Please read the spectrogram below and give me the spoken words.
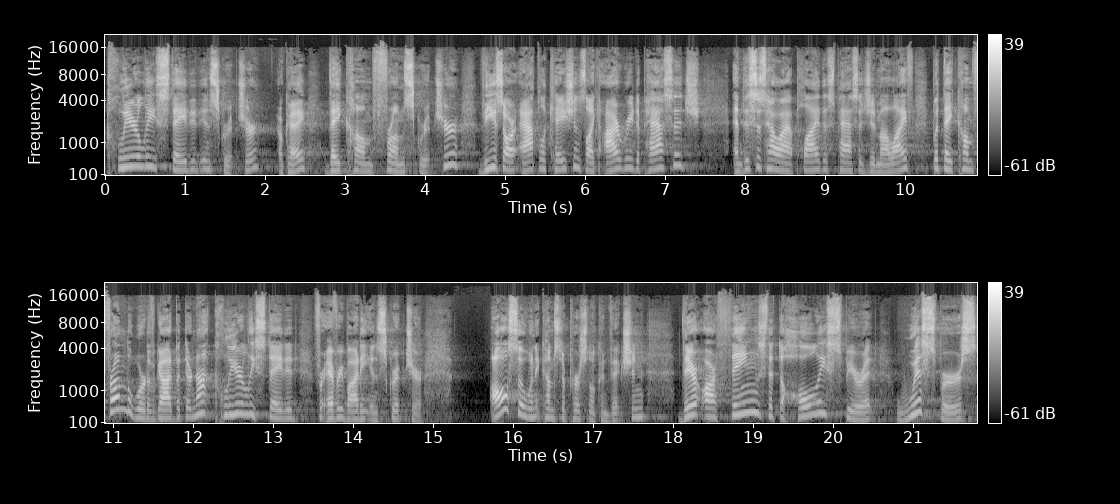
clearly stated in Scripture, okay? They come from Scripture. These are applications like I read a passage, and this is how I apply this passage in my life, but they come from the Word of God, but they're not clearly stated for everybody in Scripture. Also, when it comes to personal conviction, there are things that the Holy Spirit whispers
